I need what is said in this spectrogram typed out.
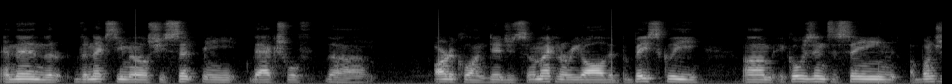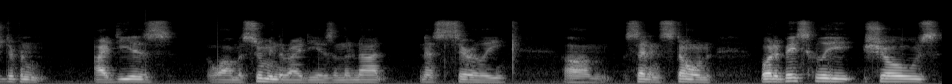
And then the, the next email, she sent me the actual uh, article on digits, so I'm not going to read all of it, but basically um, it goes into saying a bunch of different ideas well, I'm assuming they're ideas and they're not necessarily um, set in stone, but it basically shows.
